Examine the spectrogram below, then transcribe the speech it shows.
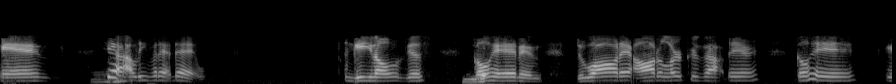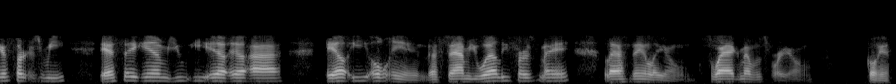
And yeah, mm-hmm. I'll leave it at that. You know, just go ahead and do all that. All the lurkers out there, go ahead and search me. S A M U E L L I L E O N. That's Samuélli first name, last name Léon. Swag never spray on. Go ahead.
